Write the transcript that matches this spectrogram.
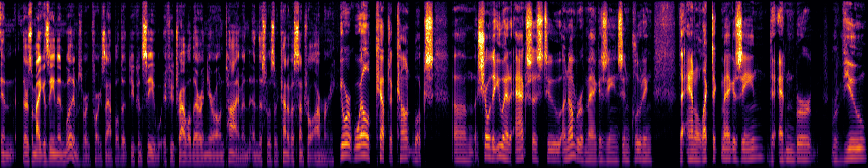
in there's a magazine in Williamsburg, for example, that you can see if you travel there in your own time, and, and this was a kind of a central armory. Your well kept account books um, show that you had access to a number of magazines, including the Analectic magazine, the Edinburgh Review,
